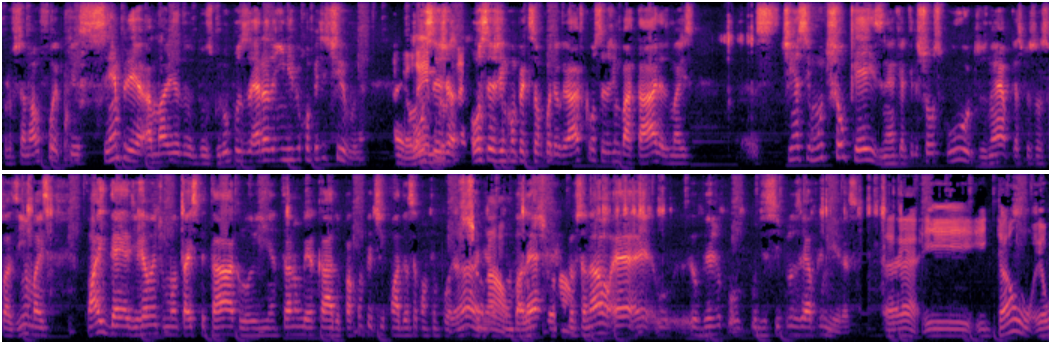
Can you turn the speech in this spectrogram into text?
profissional foi, porque sempre a maioria do, dos grupos era em nível competitivo, né? É, ou, lembro, seja, né? ou seja em competição coreográfica, ou seja em batalhas, mas tinha-se muito showcase, né? Que é aqueles shows curtos, né? Porque as pessoas faziam, mas com a ideia de realmente montar espetáculo e entrar no mercado para competir com a dança contemporânea, com o balé profissional, profissional é, é, eu vejo o, o Discípulos é a primeira. Assim. É, e então eu,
